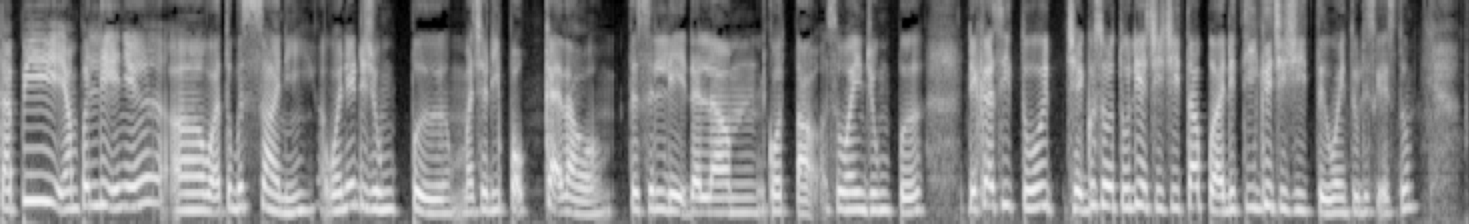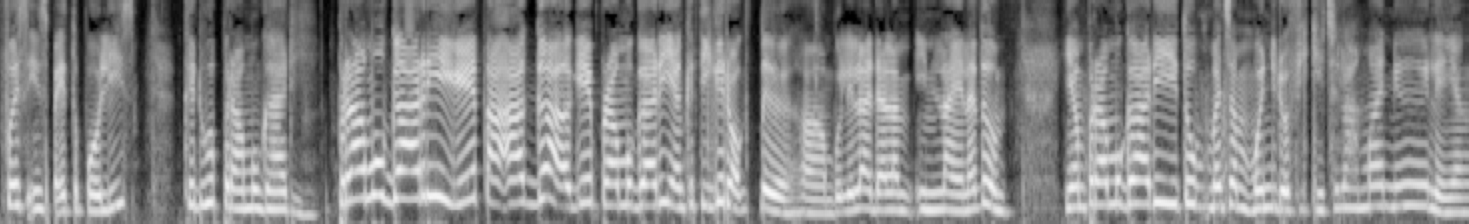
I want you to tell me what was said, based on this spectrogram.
Tapi yang peliknya, uh, waktu besar ni, Wani ada jumpa macam report card tau. Terselit dalam kotak. So, Wani jumpa. Dekat situ, cikgu suruh tulis cita-cita apa. Ada tiga cita-cita Wani tulis kat situ. First, inspektor polis. Kedua, pramugari. Pramugari, ke? Tak agak, ke? Pramugari. Yang ketiga, doktor. Ha, bolehlah dalam inline lah tu. Yang pramugari tu, macam Wani duk fikir, celah mana lah yang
